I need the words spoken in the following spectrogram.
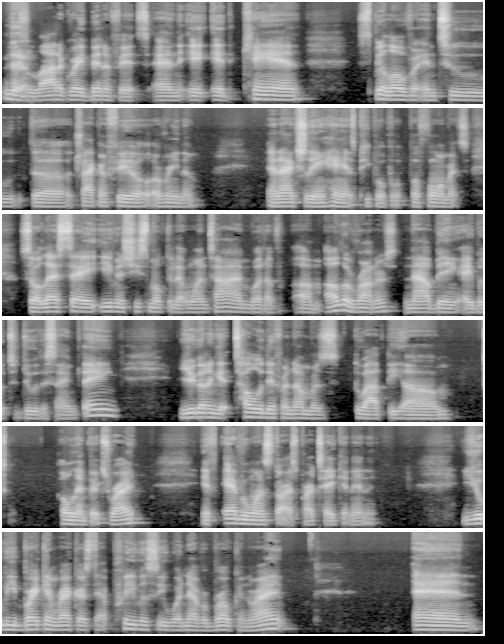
There's yeah. a lot of great benefits, and it, it can spill over into the track and field arena and actually enhance people performance. So let's say even she smoked it at one time, but of um, other runners now being able to do the same thing, you're gonna get totally different numbers throughout the um, Olympics, right? If everyone starts partaking in it, you'll be breaking records that previously were never broken, right? And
